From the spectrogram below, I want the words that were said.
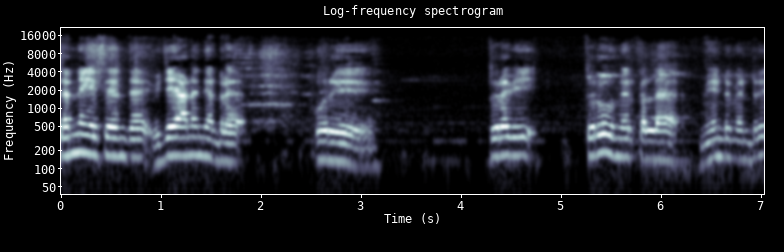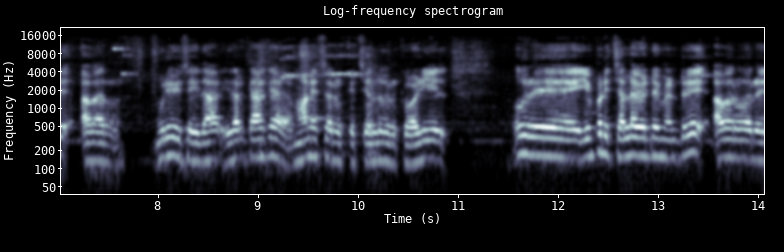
சென்னையை சேர்ந்த விஜயானந்த் என்ற ஒரு துறவி துறவு மேற்கொள்ள வேண்டும் என்று அவர் முடிவு செய்தார். இதற்காக மானேஸ்வருக்கு செல்வதற்கு வழியில் ஒரு எப்படி செல்ல வேண்டும் என்று அவர் ஒரு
